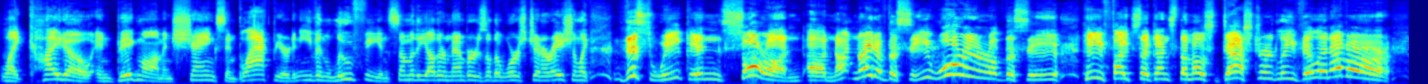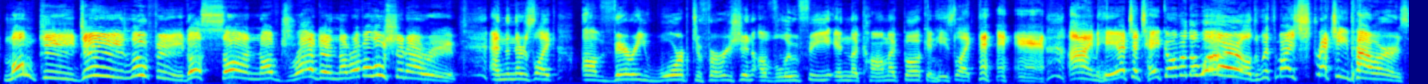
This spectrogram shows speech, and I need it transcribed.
like Kaido and Big Mom and Shanks and Blackbeard and even Luffy and some of the other members of the worst generation. Like, this week in Sora, uh, not Knight of the Sea, Warrior of the Sea, he fights against the most dastardly villain ever, Monkey D. Luffy, the son of Dragon the Revolutionary. And then there's like a very warped version of Luffy in the comic book, and he's like, I'm here to take over the world with my stretchy powers.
